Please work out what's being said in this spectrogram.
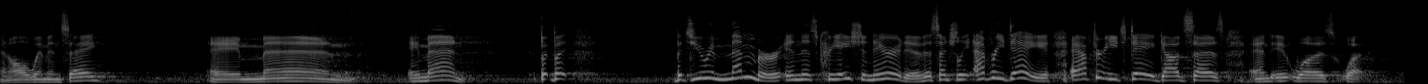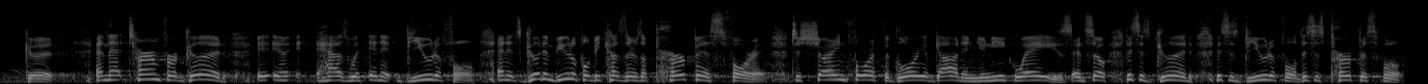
And all women say, Amen. Amen. But, but, but do you remember in this creation narrative, essentially every day, after each day, God says, and it was what? Good. And that term for good it, it has within it beautiful. And it's good and beautiful because there's a purpose for it to shine forth the glory of God in unique ways. And so this is good. This is beautiful. This is purposeful.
